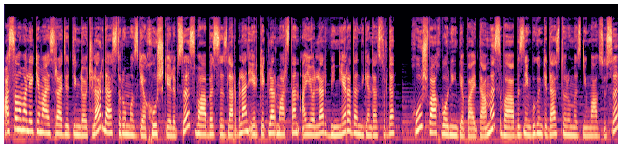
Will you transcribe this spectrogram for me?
Assalomu alaykum aziz radio tinglovchilar. Dasturimizga xush kelibsiz va biz sizlar bilan erkaklar marsdan ayollar veneradan degan dasturda xushvaqt bo'ling deb aytamiz va bizning bugungi dasturimizning mavzusi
